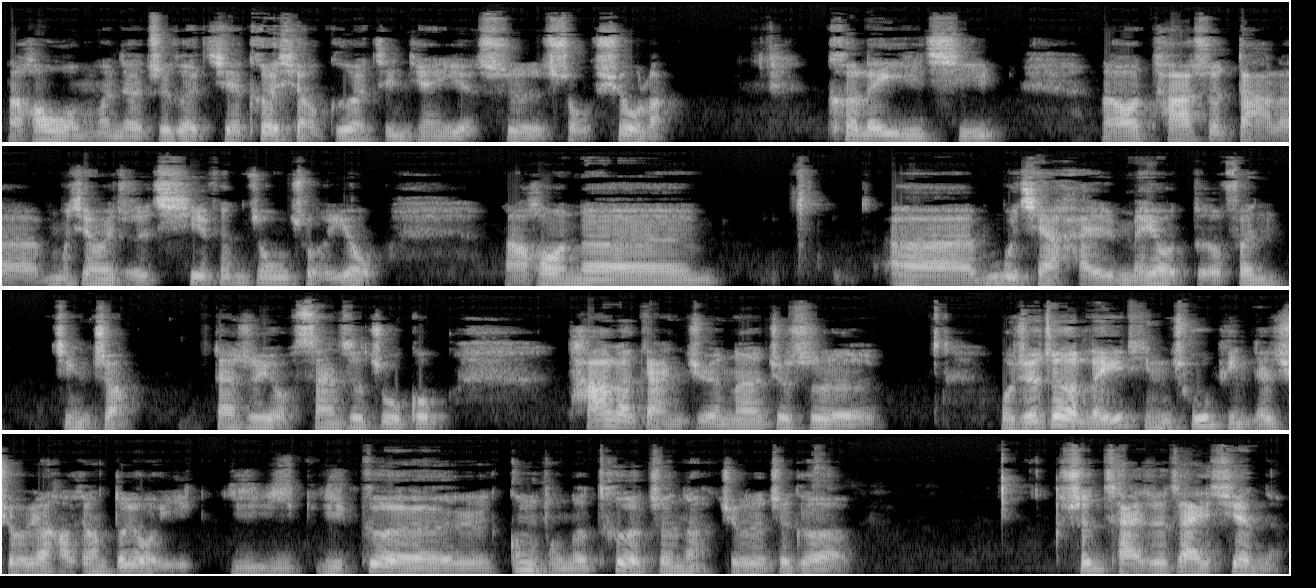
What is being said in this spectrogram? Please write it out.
然后我们的这个杰克小哥今天也是首秀了。克雷伊奇，然后他是打了，目前为止是七分钟左右，然后呢，呃，目前还没有得分进账，但是有三次助攻。他的感觉呢，就是我觉得这个雷霆出品的球员好像都有一一一一个共同的特征啊，就是这个身材是在线的，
